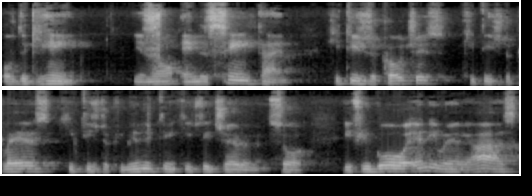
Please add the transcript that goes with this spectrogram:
of the game. You know, and at the same time, he teach the coaches, he teach the players, he teach the community, he teach everyone. So if you go anywhere, ask,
